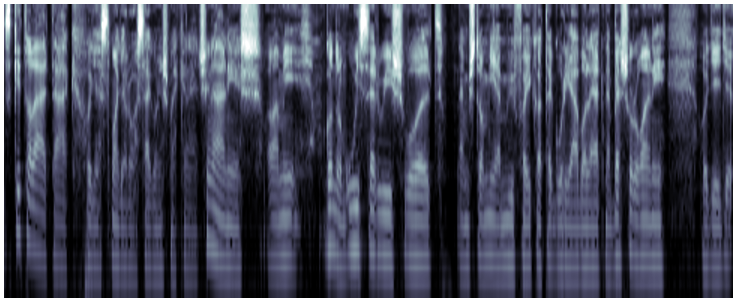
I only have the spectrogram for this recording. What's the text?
ezt kitalálták, hogy ezt Magyarországon is meg kellene csinálni, és valami, gondolom újszerű is volt, nem is tudom milyen műfai kategóriába lehetne besorolni, hogy így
